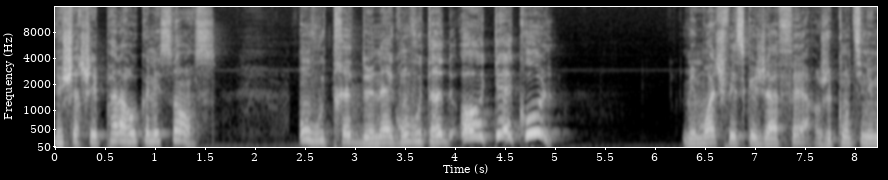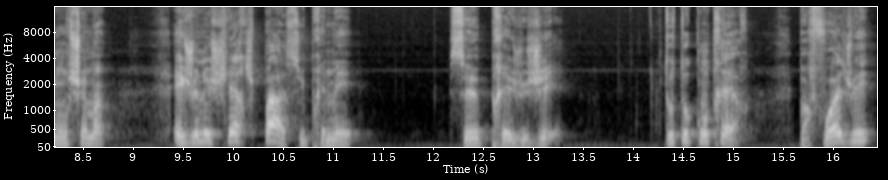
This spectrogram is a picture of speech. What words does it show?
Ne cherchez pas la reconnaissance. On vous traite de nègre, on vous traite de... Ok, cool. Mais moi, je fais ce que j'ai à faire, je continue mon chemin. Et je ne cherche pas à supprimer ce préjugé. Tout au contraire. Parfois, je vais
